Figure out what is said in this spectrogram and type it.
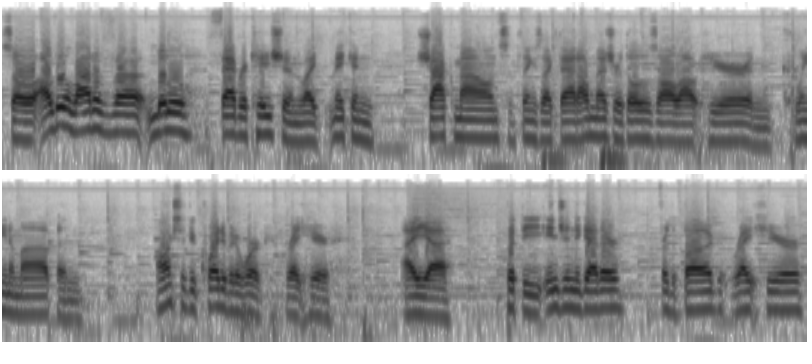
So I'll do a lot of uh, little fabrication like making shock mounts and things like that. I'll measure those all out here and clean them up and I'll actually do quite a bit of work right here. I uh, put the engine together for the bug right here.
